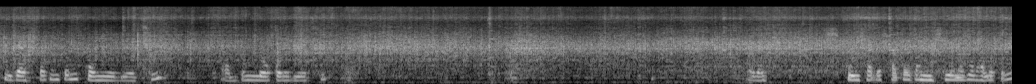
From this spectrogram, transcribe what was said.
পুঁই গ্যাসটা কিন্তু আমি কমিয়ে দিয়েছি, একদম লো করে দিয়েছি। পুঁই শাকের সাথে এটা মিশিয়ে নেব ভালো করে।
